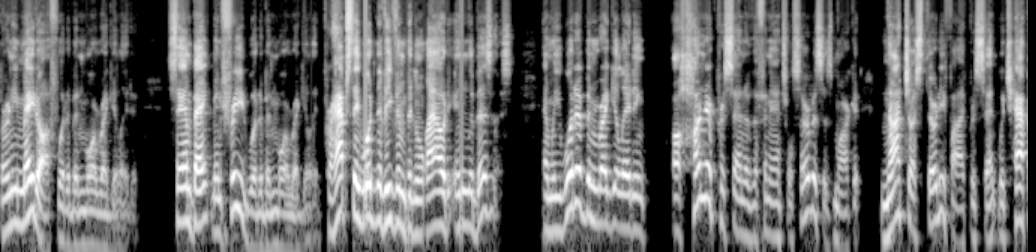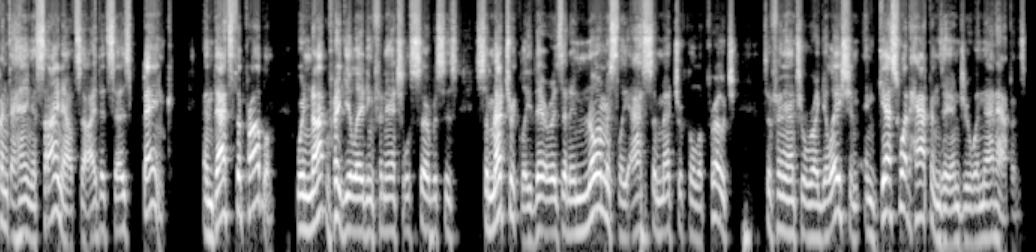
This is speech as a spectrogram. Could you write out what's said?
Bernie Madoff would have been more regulated. Sam Bankman Fried would have been more regulated. Perhaps they wouldn't have even been allowed in the business. And we would have been regulating 100% of the financial services market, not just 35%, which happened to hang a sign outside that says bank. And that's the problem. We're not regulating financial services symmetrically. There is an enormously asymmetrical approach to financial regulation. And guess what happens, Andrew, when that happens?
